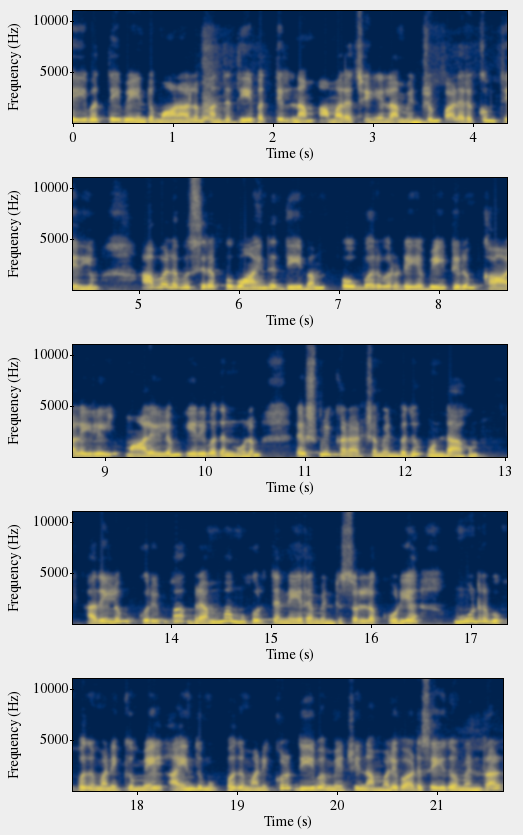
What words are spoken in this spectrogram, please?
தெய்வத்தை வேண்டுமானாலும் அந்த தீபத்தில் நாம் அமர செய்யலாம் என்றும் பலருக்கும் தெரியும். அவ்வளவு சிறப்பு வாய்ந்த தீபம் ஒவ்வொருவருடைய வீட்டிலும் காலையிலும் மாலையிலும் எரிவதன் மூலம் லட்சுமி கடாட்சம் என்பது உண்டாகும். அதிலும் குறிப்பாக பிரம்ம முகூர்த்த நேரம் என்று சொல்லக்கூடிய மூன்று முப்பது மணிக்கு மேல் ஐந்து முப்பது மணிக்குள் தீபம் ஏற்றி நாம் வழிபாடு செய்தோம் என்றால்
